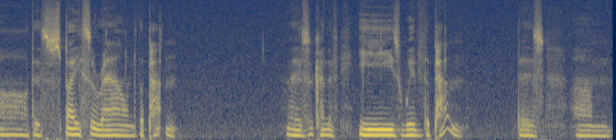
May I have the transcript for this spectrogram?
Ah, oh, there's space around the pattern. There's a kind of ease with the pattern. There's um,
